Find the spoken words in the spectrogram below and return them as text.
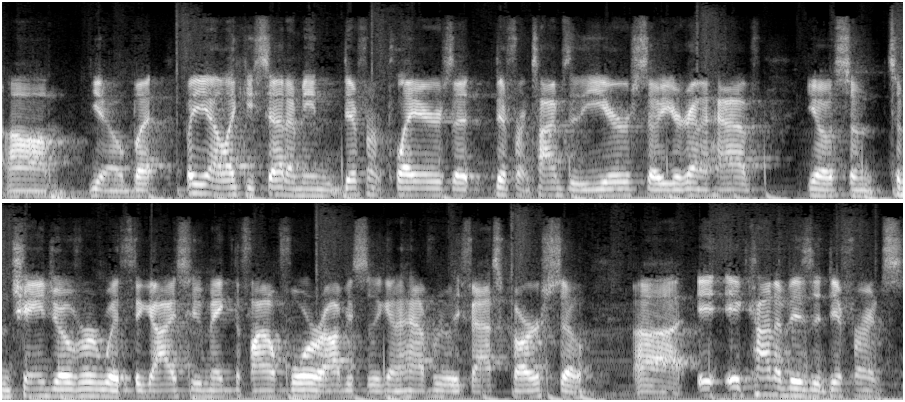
Um, you know, but but yeah, like you said, I mean different players at different times of the year, so you're going to have you know some some changeover with the guys who make the final four are obviously going to have really fast cars so uh, it, it kind of is a difference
